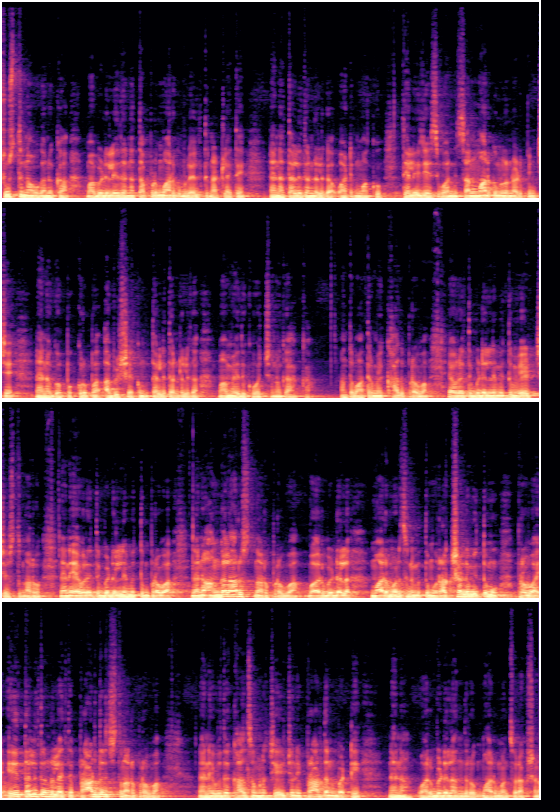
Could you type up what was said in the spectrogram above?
చూస్తున్నావు గనుక మా బిడ్డలు ఏదైనా తప్పుడు మార్గంలో వెళ్తున్నట్లయితే నేను తల్లిదండ్రులుగా వాటిని మాకు తెలియజేసి వారిని సన్మార్గంలో నడిపించే నేను గొప్ప కృప అభిషేకం తల్లిదండ్రులుగా మా మీదకు వచ్చును గాక. అంత మాత్రమే కాదు ప్రభా ఎవరైతే బిడ్డల నిమిత్తం వెయిట్ చేస్తున్నారో నేను ఎవరైతే బిడ్డల నిమిత్తం ప్రభా నన్ను అంగలారుస్తున్నారో ప్రభా వారి బిడ్డల మారు మనసు నిమిత్తము రక్షణ నిమిత్తము ప్రభా ఏ తల్లిదండ్రులు అయితే ప్రార్థిస్తున్నారో ప్రభా నేను వివిధ కాల్సమును చేయుచుని ప్రార్థన బట్టి నేను వారి బిడ్డలందరూ మారు మనసు రక్షణ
